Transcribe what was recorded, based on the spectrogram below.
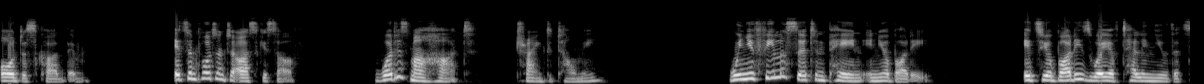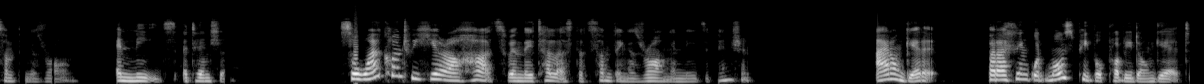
or discard them. It's important to ask yourself what is my heart trying to tell me? When you feel a certain pain in your body, it's your body's way of telling you that something is wrong and needs attention. So, why can't we hear our hearts when they tell us that something is wrong and needs attention? I don't get it. But I think what most people probably don't get,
